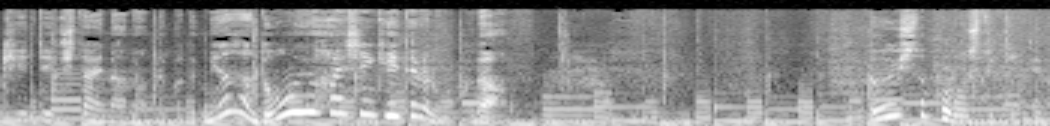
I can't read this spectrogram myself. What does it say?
聞いていきたいななんて思って。皆さんどういう配信聞いてるの？普段。どういう人フォローして聞いてる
